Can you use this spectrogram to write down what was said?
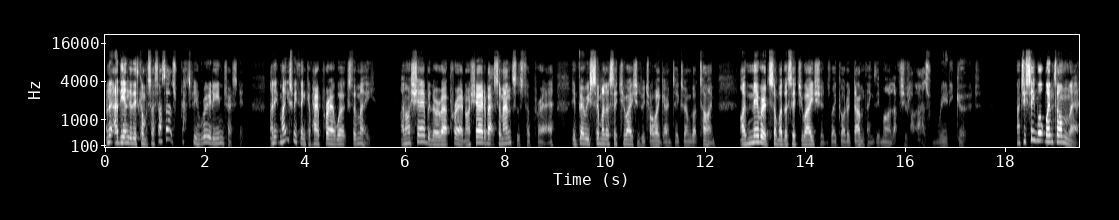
And at the end of this conversation, I said, that's, that's been really interesting. And it makes me think of how prayer works for me. And I shared with her about prayer, and I shared about some answers for prayer in very similar situations, which I won't go into because I haven't got time. I mirrored some of the situations where God had done things in my life. She was like, that's really good. And do you see what went on there?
